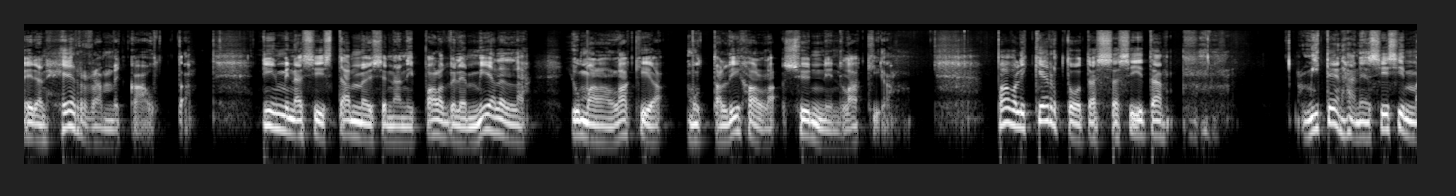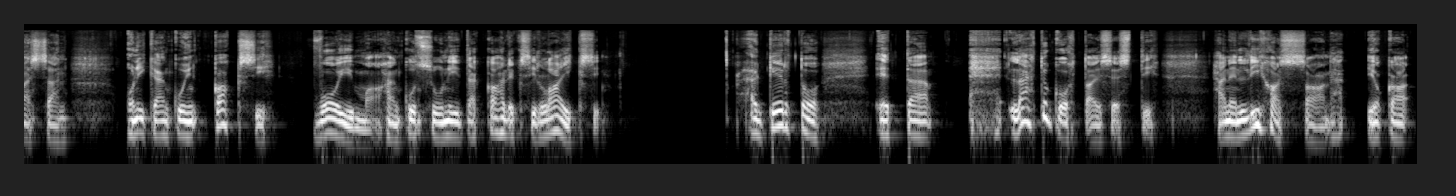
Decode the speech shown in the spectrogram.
meidän Herramme kautta. Niin minä siis tämmöisenäni palvelen mielellä Jumalan lakia, mutta lihalla synnin lakia. Paavali kertoo tässä siitä, miten hänen sisimmässään on ikään kuin kaksi voimaa. Hän kutsuu niitä kahdeksi laiksi. Hän kertoo, että lähtökohtaisesti hänen lihassaan, joka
